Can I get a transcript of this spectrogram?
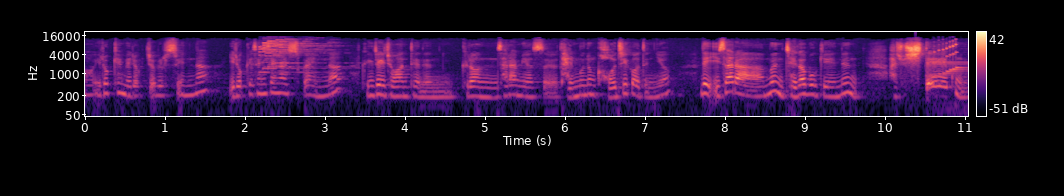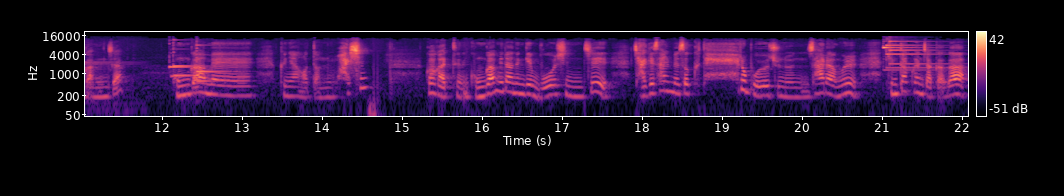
어, 이렇게 매력적일 수 있나? 이렇게 생생할 수가 있나? 굉장히 저한테는 그런 사람이었어요. 달문은 거지거든요. 근데 이 사람은 제가 보기에는 아주 시대의 공감자? 공감의 그냥 어떤 화신? 과 같은 공감이라는 게 무엇인지 자기 삶에서 그대로 보여주는 사람을 김탁환 작가가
